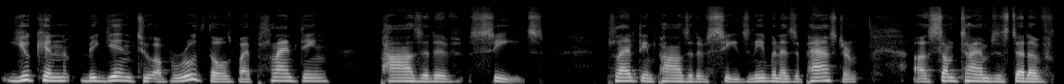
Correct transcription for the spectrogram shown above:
you can begin to uproot those by planting positive seeds. Planting positive seeds. And even as a pastor, uh, sometimes instead of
